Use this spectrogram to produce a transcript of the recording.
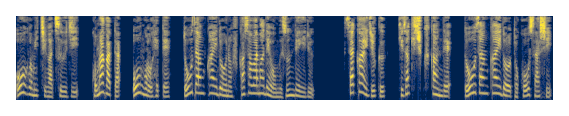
大御道が通じ、駒形、大御を経て、銅山街道の深沢までを結んでいる。堺宿、木崎宿間で、銅山街道と交差し、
